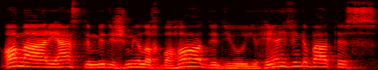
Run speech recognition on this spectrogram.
Omar, he asked him, did you, you hear anything about this?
